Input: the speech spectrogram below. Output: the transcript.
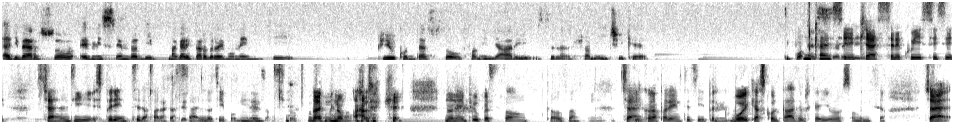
è diverso e mi sembra di magari perdere i momenti più contesto familiari slash amici che tipo ok essere sì lì. che essere qui sì sì cioè di esperienze da fare a castello sì. tipo mm, esatto sì. beh meno male che non hai più questo cosa. Cioè, piccola parentesi per mm. voi che ascoltate, perché io lo so benissimo. Cioè,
